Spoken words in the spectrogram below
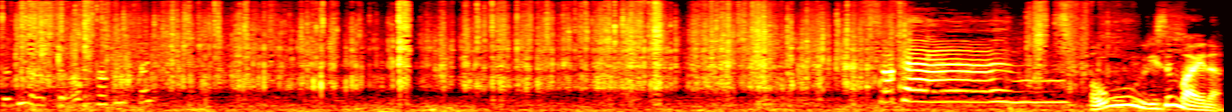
So, die hast du aufpacken direkt. Socken! Oh, die sind meine.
